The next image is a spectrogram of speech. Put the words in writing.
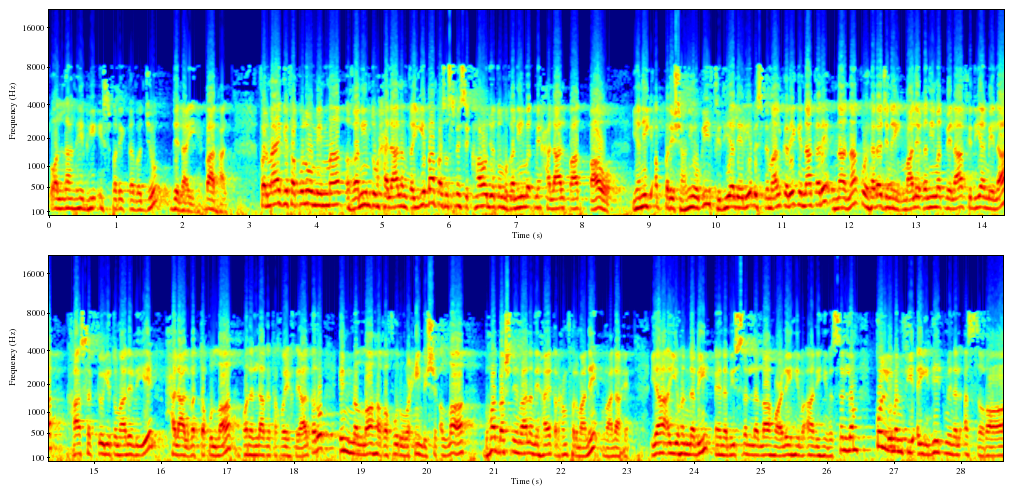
تو اللہ نے بھی اس پر ایک توجہ دلائی ہے۔ بہرحال فرمایا کہ فکلو مما غنیم تم حلال طیبہ پس اس میں سکھاؤ جو تم غنیمت میں حلال پاک پاؤ۔ یعنی کہ اب پریشانی ہوگی، فدیہ لے لیا اب استعمال کرے کہ نہ کرے، نہ نہ کوئی حرج نہیں۔ مال غنیمت ملا فدیہ ملا کھا سکتے ہو یہ تمہارے لیے حلال۔ وتق اللہ اور اللہ کا تقوی اختیار کرو۔ ان اللہ غفور رحیم بشک اللہ بہت بخشنے والا، نہایت رحم فرمانے والا ہے۔ یا ایھا النبی، اے نبی صلی اللہ علیہ والہ وسلم، قل لمن فی ایدیک من الاسرا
